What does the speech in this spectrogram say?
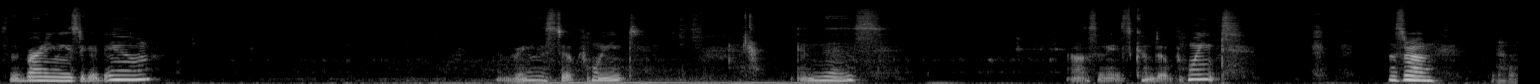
So the burning needs to go down. And bring this to a point. And this also needs to come to a point. What's wrong? Nothing.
